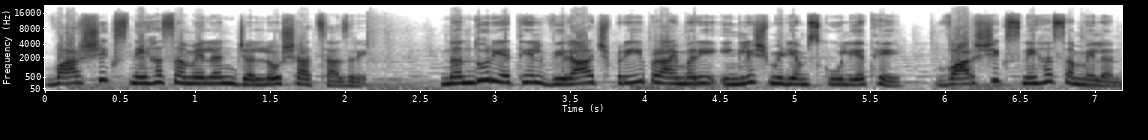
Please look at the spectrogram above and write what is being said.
वार्षिक स्नेहसंमेलन जल्लोषात साजरे. नंदूर येथील Viraj pre primary English medium school येथे वार्षिक स्नेहसंमेलन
